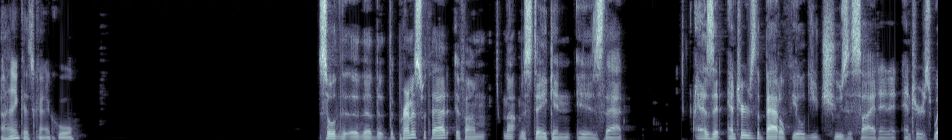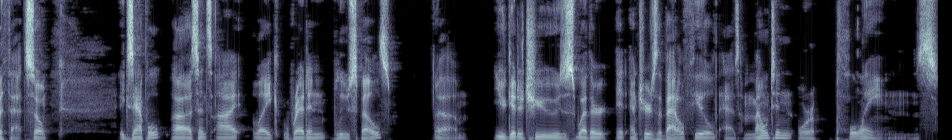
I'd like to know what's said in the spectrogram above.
I think it's kind of cool. So the, the the premise with that, if I'm not mistaken, is that as it enters the battlefield, you choose a side, and it enters with that. So, example, uh, since I like red and blue spells, um, you get to choose whether it enters the battlefield as a mountain or a plains,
